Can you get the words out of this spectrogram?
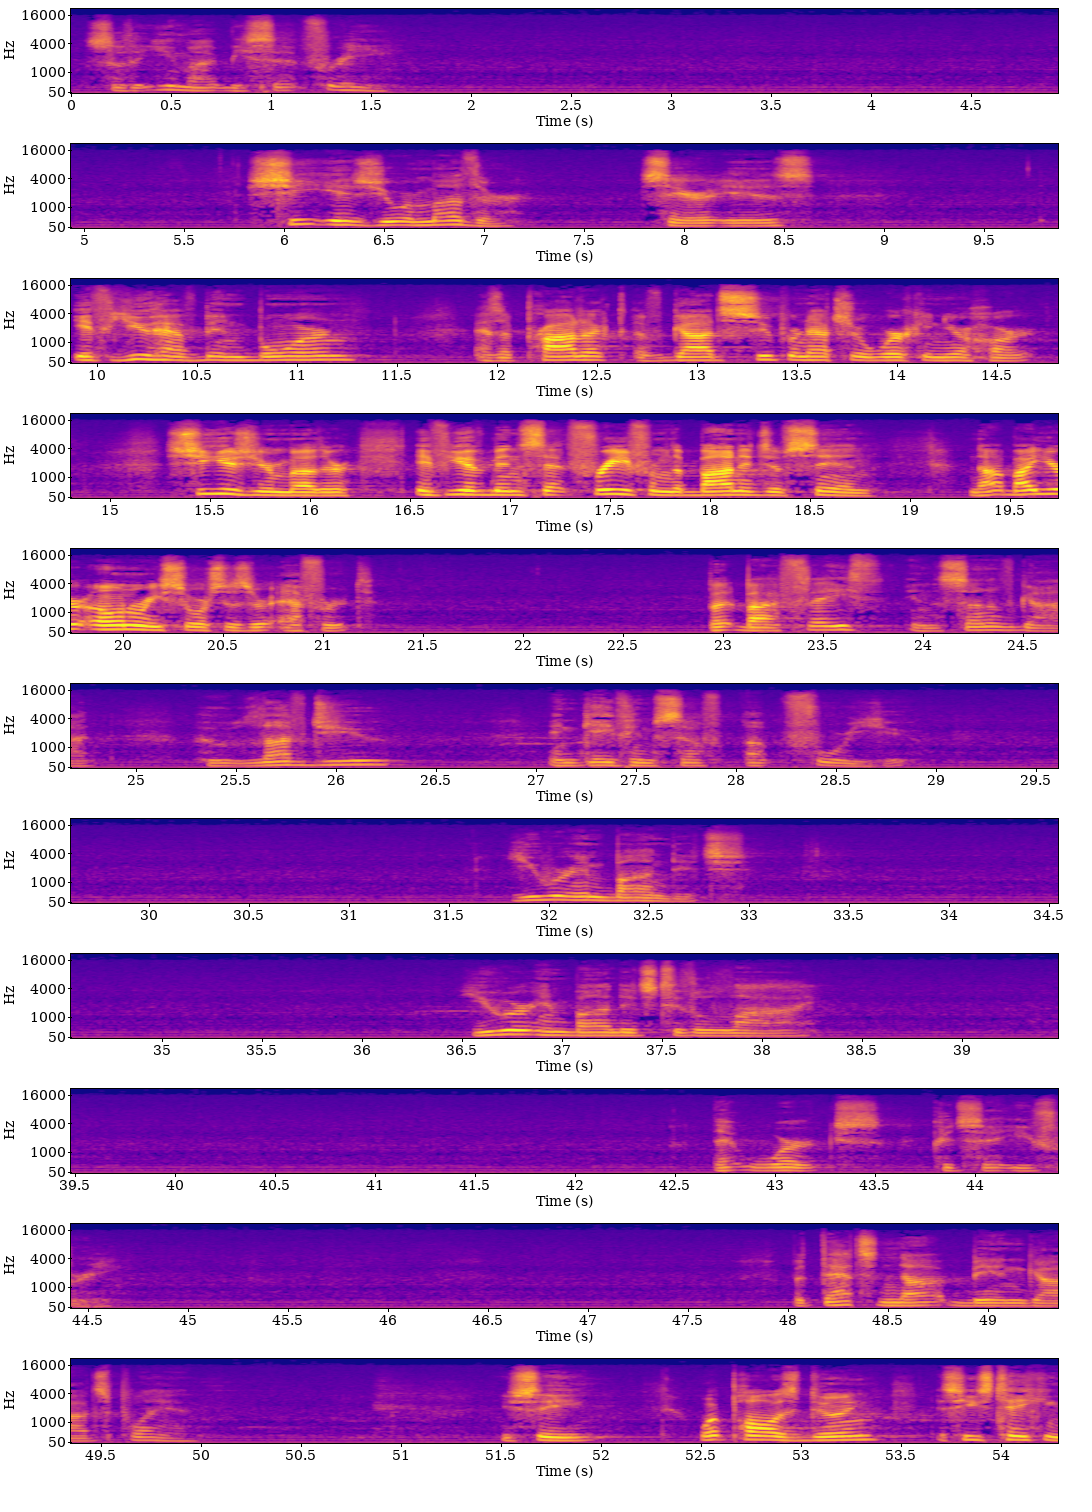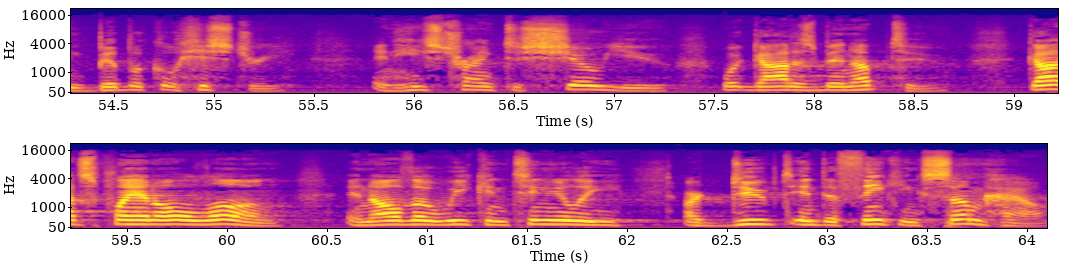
so that you might be set free. She is your mother, Sarah is if you have been born as a product of God's supernatural work in your heart. She is your mother if you have been set free from the bondage of sin, not by your own resources or effort, but by faith in the Son of God who loved you and gave himself up for you. You were in bondage. You were in bondage to the lie that works could set you free. But that's not been God's plan. You see, what Paul is doing is he's taking biblical history and he's trying to show you what God has been up to. God's plan all along. And although we continually are duped into thinking somehow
